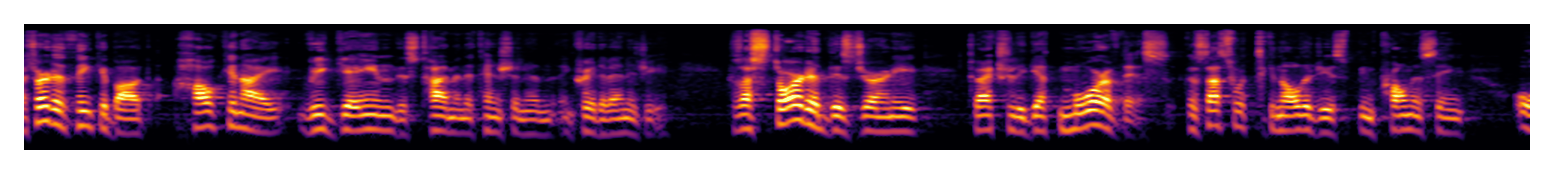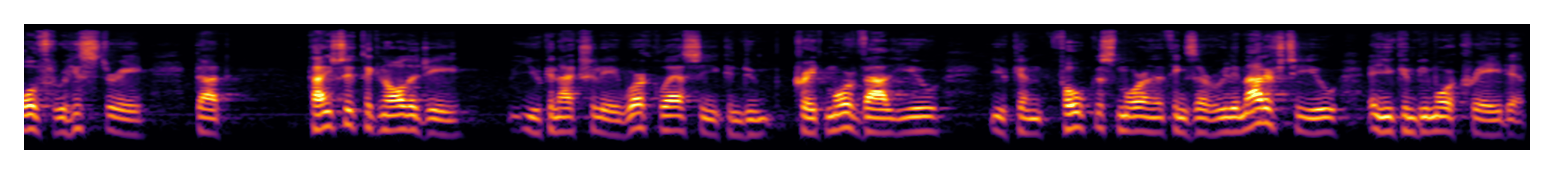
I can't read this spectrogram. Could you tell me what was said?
I started to think about how can I regain this time and attention and, and creative energy. Because I started this journey to actually get more of this, because that's what technology has been promising all through history, that thanks to technology, you can actually work less and you can do, create more value, you can focus more on the things that really matters to you, and you can be more creative.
